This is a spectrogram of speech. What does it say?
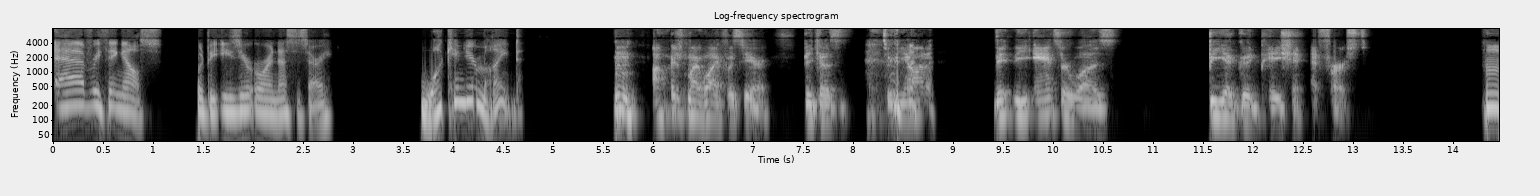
everything else would be easier or unnecessary? What came to your mind? Hmm, I wish my wife was here because, to be honest, the, the answer was be a good patient at first. Hmm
